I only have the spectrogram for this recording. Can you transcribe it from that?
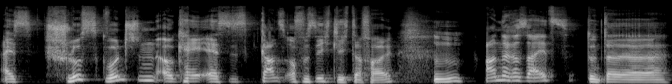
als Schluss gewünscht, okay, es ist ganz offensichtlich der Fall. Mhm. Andererseits, und da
